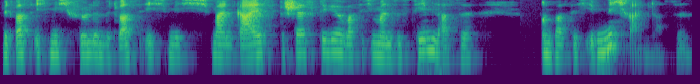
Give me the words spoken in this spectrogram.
Mit was ich mich fülle, mit was ich mich, meinen Geist beschäftige, was ich in mein System lasse und was ich eben nicht reinlasse.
